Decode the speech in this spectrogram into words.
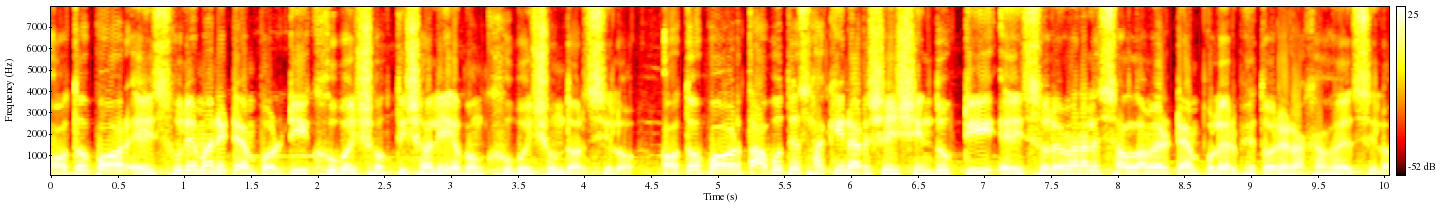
অতপর এই সুলেমানি টেম্পলটি খুবই শক্তিশালী এবং খুবই সুন্দর ছিল। অতপর তাবুতে সাকিনার সেই সিন্দুকটি এই সুলেমান আলি সাল্লামের টেম্পলের ভেতরে রাখা হয়েছিল।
